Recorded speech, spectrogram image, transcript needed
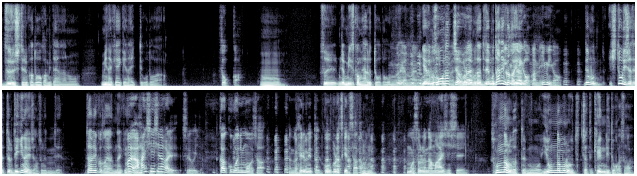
ズルしてるかどうかみたいなのを見なきゃいけないってことは。そっか。うんそういうじゃあ水川もやるってこと、いいやでもそうなっちゃうよ。俺でもだってでも誰かがやる。意味が分かんない。意味が。でも一人じゃ絶対できないじゃんそれって、誰かがやんなきゃいけないまあ配信しながらすればいいじゃん。かここにもうさあのヘルメット GoPro つけてさ頭に。もうそれを生配信して。りゃいいそんなのだってもういろんなもの映っちゃって権利とかさ、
